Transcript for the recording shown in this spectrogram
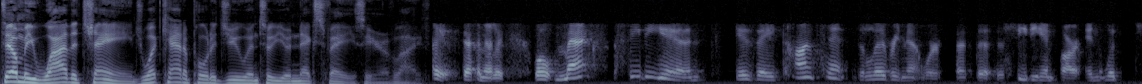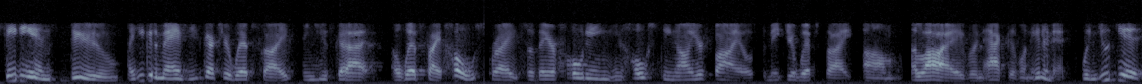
tell me why the change. What catapulted you into your next phase here of life? Hey, definitely. Well, Max CDN is a content delivery network. That's the, the CDN part. And what CDNs do, like you can imagine, you've got your website and you've got a website host, right? So they're holding and hosting all your files to make your website um, alive and active on the internet. When you get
